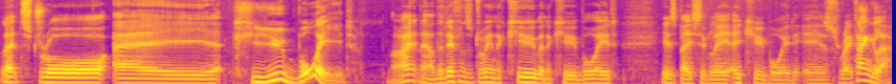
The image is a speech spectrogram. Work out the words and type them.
let's draw a cuboid. All right, now the difference between a cube and a cuboid is basically a cuboid is rectangular.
